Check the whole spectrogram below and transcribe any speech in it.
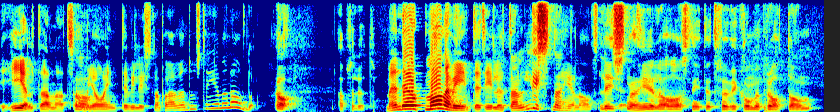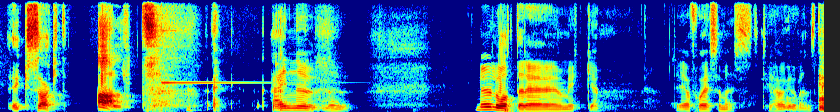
helt annat som Ja. jag inte vill lyssna på. Men då stänger man av då. ja, absolut. Men det uppmanar vi inte till utan lyssna hela avsnittet. Lyssna hela avsnittet för vi kommer prata om exakt allt. Nej nu, nu. Nu låter det mycket. Jag får sms till höger och vänster.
